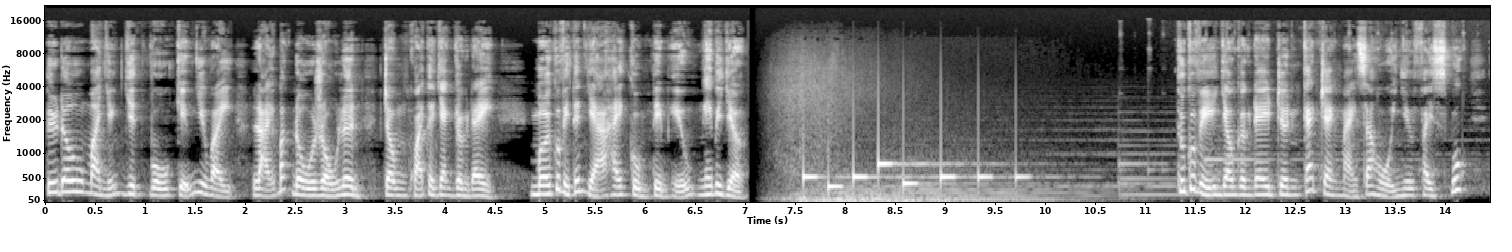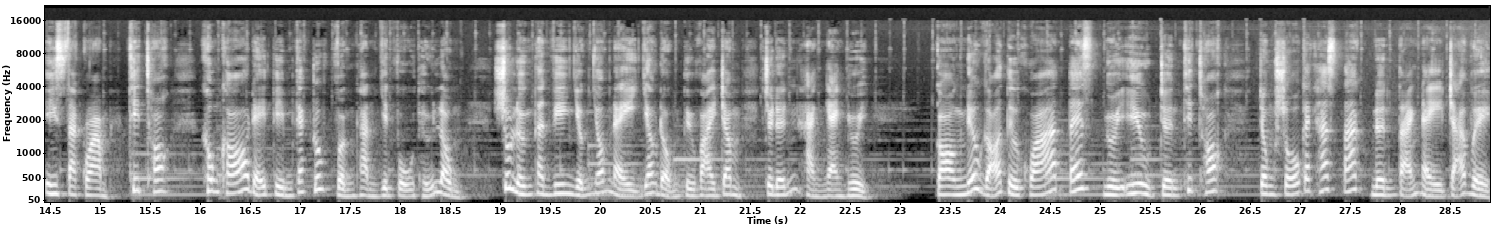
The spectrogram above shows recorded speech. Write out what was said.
Từ đâu mà những dịch vụ kiểu như vậy lại bắt đầu rộ lên trong khoảng thời gian gần đây? Mời quý vị thính giả hãy cùng tìm hiểu ngay bây giờ. Thưa quý vị, dạo gần đây trên các trang mạng xã hội như Facebook, Instagram, TikTok không khó để tìm các group vận hành dịch vụ thử lồng. Số lượng thành viên những nhóm này dao động từ vài trăm cho đến hàng ngàn người. Còn nếu gõ từ khóa test người yêu trên TikTok, trong số các hashtag nền tảng này trả về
